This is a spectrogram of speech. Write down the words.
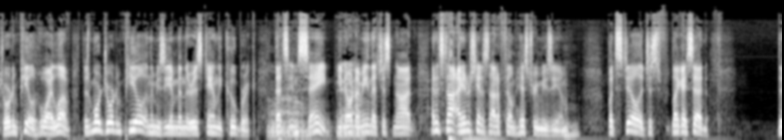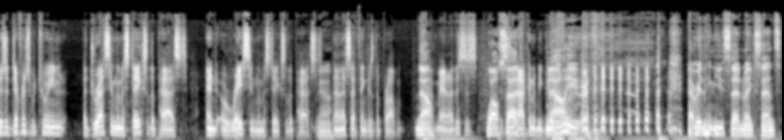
Jordan Peele, who I love, there's more Jordan Peele in the museum than there is Stanley Kubrick. Oh, that's insane. You know what I mean? That's just not. And it's not. I understand it's not a film history museum, mm-hmm. but still, it just like I said, there's a difference between addressing the mistakes of the past and erasing the mistakes of the past. Yeah. And that's I think is the problem. No. Uh, man, this is Well this said. Is not going to be good. Now for- you, everything you said makes sense.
